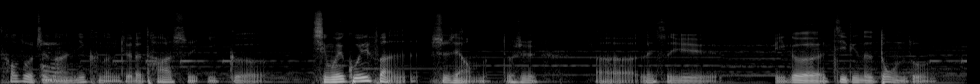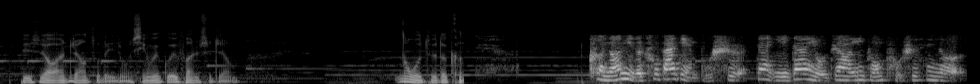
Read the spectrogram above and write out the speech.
操作指南，你可能觉得它是一个行为规范，是这样吗？就是呃，类似于一个既定的动作。必须要按这样做的一种行为规范是这样吗？那我觉得可可能你的出发点不是，但一旦有这样一种普适性的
